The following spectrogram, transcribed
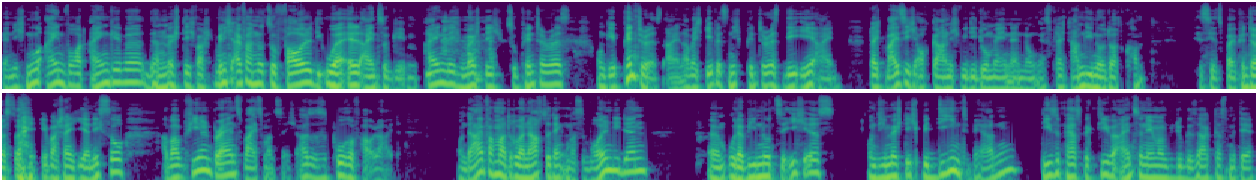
Wenn ich nur ein Wort eingebe, dann möchte ich, bin ich einfach nur zu faul, die URL einzugeben. Eigentlich möchte ich zu Pinterest und gebe Pinterest ein, aber ich gebe jetzt nicht Pinterest.de ein. Vielleicht weiß ich auch gar nicht, wie die Domain-Endung ist. Vielleicht haben die nur .com ist jetzt bei Pinterest wahrscheinlich eher nicht so, aber bei vielen Brands weiß man es nicht. Also es ist pure Faulheit. Und da einfach mal drüber nachzudenken, was wollen die denn? Ähm, oder wie nutze ich es? Und wie möchte ich bedient werden? Diese Perspektive einzunehmen, wie du gesagt hast, mit der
